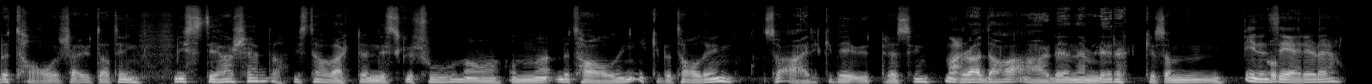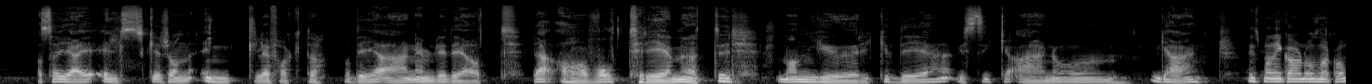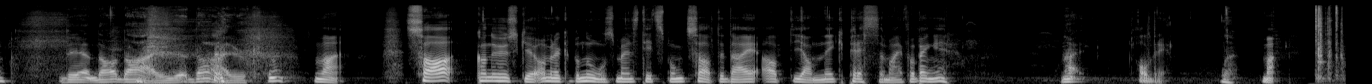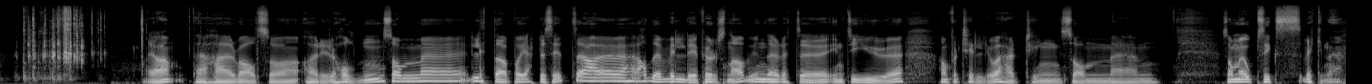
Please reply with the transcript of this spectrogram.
betaler seg ut av ting. Hvis det har skjedd, da, hvis det har vært en diskusjon om betaling, ikke betaling, så er ikke det utpressing. Nei. For da, er det nemlig Røkke som Initierer det. Altså, jeg elsker sånne enkle fakta. Og det er nemlig det at det er avholdt tre møter. Man gjør ikke det hvis det ikke er noe gærent. Hvis man ikke har noe å snakke om? Det, da, da, er, det- da er det jo ikke noe. Nei. Sa, kan du huske om Røkke på noe som helst tidspunkt sa til deg at Jannik presser meg for penger? Nei. Aldri. Nei. Nei. Ja, det her var altså Arild Holden som uh, letta på hjertet sitt. Jeg hadde veldig følelsen av under dette intervjuet. Han forteller jo her ting som, eh, som er oppsiktsvekkende.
